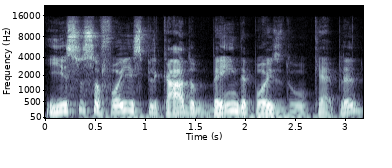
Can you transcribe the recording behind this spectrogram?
E isso só foi explicado bem depois do Kepler,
